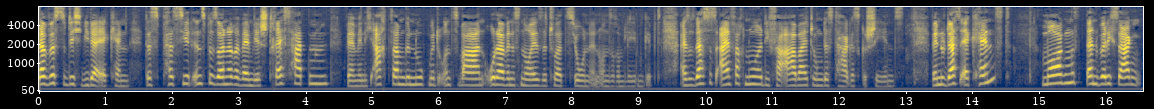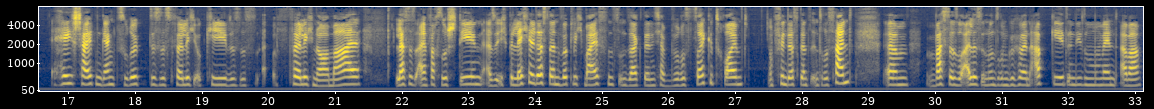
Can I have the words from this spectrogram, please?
Da wirst du dich wiedererkennen. Das passiert insbesondere, wenn wir Stress hatten, wenn wir nicht achtsam genug mit uns waren oder wenn es neue Situationen in unserem Leben gibt. Also das ist einfach nur die Verarbeitung des Tagesgeschehens. Wenn du das erkennst morgens, dann würde ich sagen, hey, schalt einen Gang zurück, das ist völlig okay, das ist völlig normal lass es einfach so stehen. Also ich belächle das dann wirklich meistens und sage dann, ich habe wirres Zeug geträumt und finde das ganz interessant, ähm, was da so alles in unserem Gehirn abgeht in diesem Moment, aber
